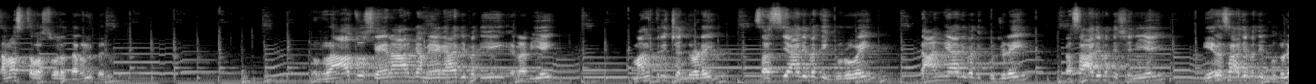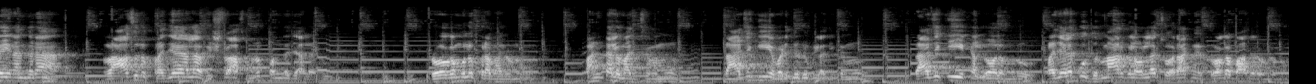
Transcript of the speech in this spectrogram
సమస్త వస్తువుల ధరలు పెరుగుతాయి రాజు సేనార్గ మేఘాధిపతి రవి అయి మంత్రి చంద్రుడై సస్యాధిపతి గురువై ధాన్యాధిపతి కుజుడై రసాధిపతి శని అయి నీరసాధిపతి బుధుడైనందున రాజులు ప్రజల విశ్వాసమును పొందజాలరు. రోగములు ప్రబలును పంటలు మధ్యమము రాజకీయ వడిదుడుకులు అధికము రాజకీయ కల్లోలములు ప్రజలకు దుర్మార్గుల వల్ల చోరాగ్ని రోగ బాధలుండును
